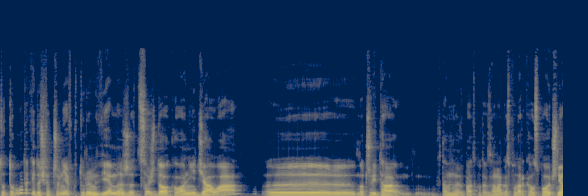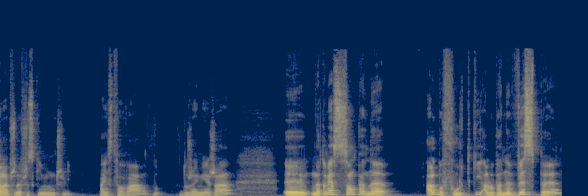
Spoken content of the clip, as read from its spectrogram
to to było takie doświadczenie, w którym wiemy, że coś dookoła nie działa, no czyli ta, w tamtym wypadku tak zwana gospodarka uspołeczniona przede wszystkim, czyli państwowa w dużej mierze, Y, natomiast są pewne albo furtki, albo pewne wyspy,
